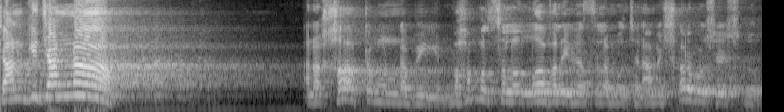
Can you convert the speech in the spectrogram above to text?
চান কি চান না? আনা আমি সর্বশেষ লোক।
